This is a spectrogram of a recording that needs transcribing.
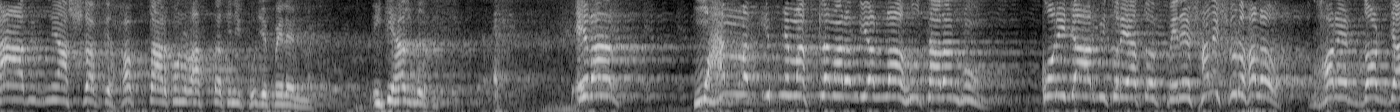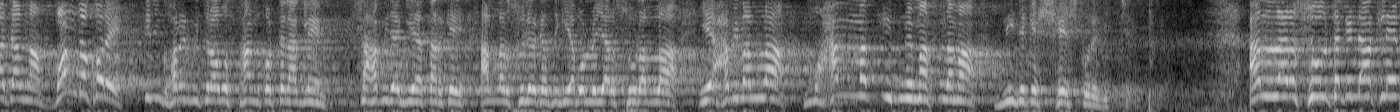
কাব আশরাফকে হত্যার কোন রাস্তা তিনি খুঁজে পেলেন না। ইতিহাস বলতেছি। এবার মোহাম্মদ ইবনে মাসলামা করিজার ভিতরে এত পেরেশানি শুরু হলো, ঘরের দরজা জানলা বন্ধ করে তিনি ঘরের ভিতরে অবস্থান করতে লাগলেন। সাহাবিরা গিয়া তারকে আল্লাহ রসুলের কাছে গিয়া বলল, ইয়া রসুল আল্লাহ ইয়া হাবিব আল্লাহ মোহাম্মদ ইবনে মাসলামা নিজেকে শেষ করে দিচ্ছে। আল্লাহ রসুল তাকে ডাকলেন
